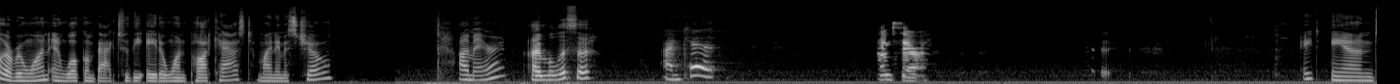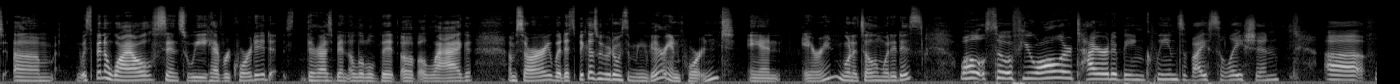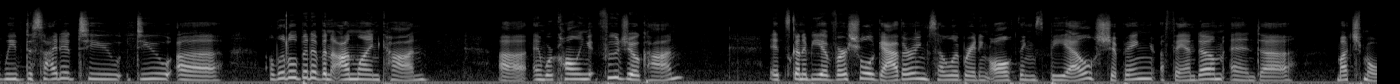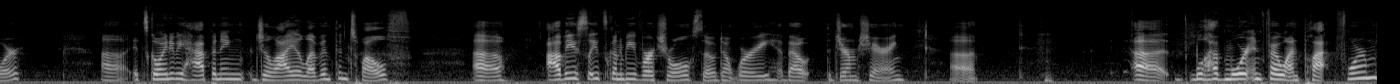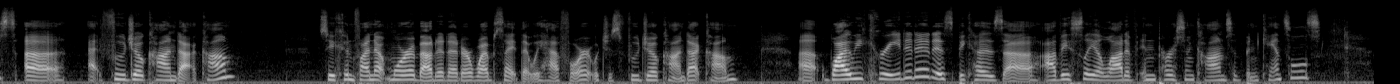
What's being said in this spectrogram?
Hello, everyone, and welcome back to the 801 podcast. My name is Cho. I'm Erin. I'm Melissa. I'm Kit. I'm Sarah. Right, and um, it's been a while since we have recorded. There has been a little bit of a lag. I'm sorry, but it's because we were doing something very important. And Erin, you want to tell them what it is? Well, so if you all are tired of being queens of isolation, uh, we've decided to do uh, a little bit of an online con, uh, and we're calling it FujoCon. It's going to be a virtual gathering celebrating all things BL, shipping, a fandom, and uh, much more. Uh, it's going to be happening July 11th and 12th. Uh, obviously, it's going to be virtual, so don't worry about the germ sharing. Uh, uh, we'll have more info on platforms uh, at fujocon.com. So you can find out more about it at our website that we have for it, which is fujocon.com. Uh, why we created it is because uh, obviously a lot of in person cons have been canceled.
